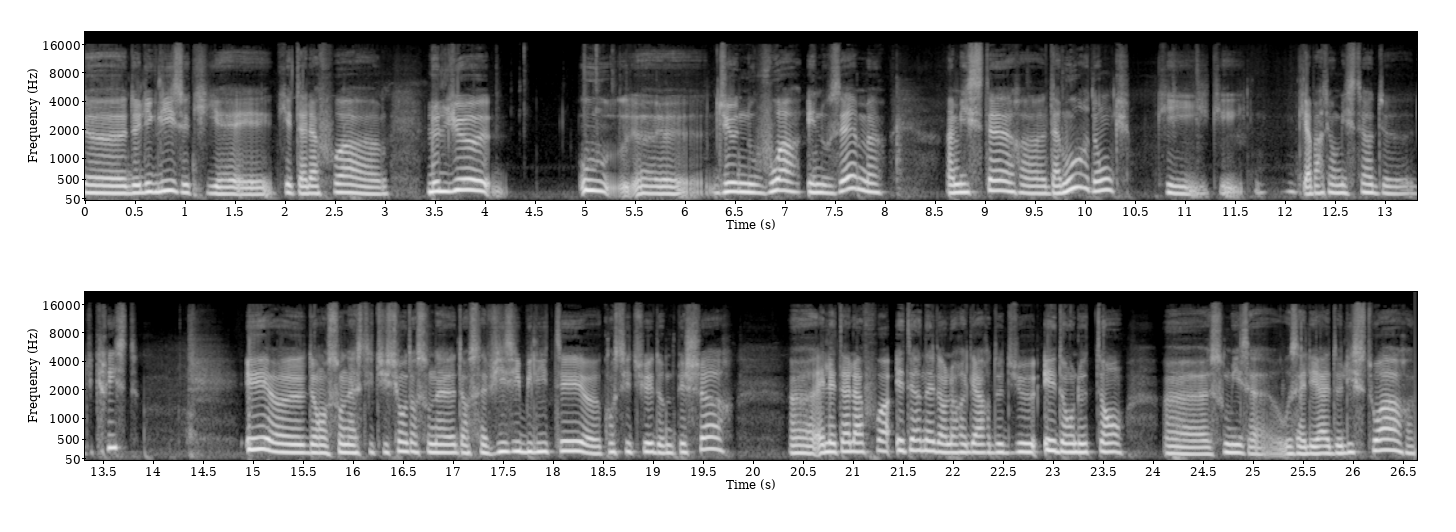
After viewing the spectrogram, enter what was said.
de, l'Église qui est, qui est à la fois euh, le lieu où Dieu nous voit et nous aime, un mystère d'amour donc, qui, qui, appartient au mystère du Christ et euh, dans son institution, dans, son, dans sa visibilité euh, constituée d'hommes pécheurs. Euh, elle est à la fois éternelle dans le regard de Dieu et dans le temps soumise aux aléas de l'histoire.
